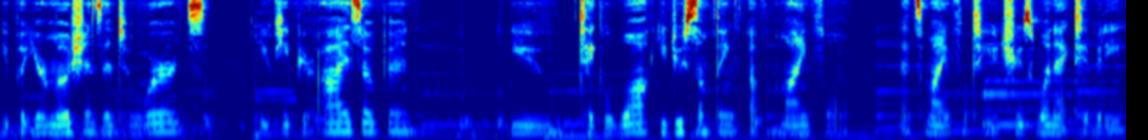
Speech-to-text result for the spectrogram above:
you put your emotions into words, you keep your eyes open, you take a walk, you do something of mindful that's mindful to you. Choose one activity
